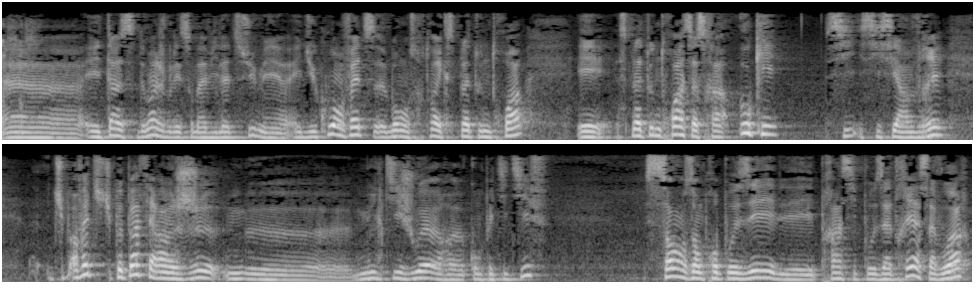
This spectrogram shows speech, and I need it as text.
Euh, et t'as- c'est dommage, je voulais son avis là-dessus, mais euh, et du coup en fait, bon, on se retrouve avec Splatoon 3 et Splatoon 3, ça sera ok si si c'est un vrai. Tu, en fait, tu peux pas faire un jeu euh, multijoueur euh, compétitif sans en proposer les principaux attraits, à savoir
